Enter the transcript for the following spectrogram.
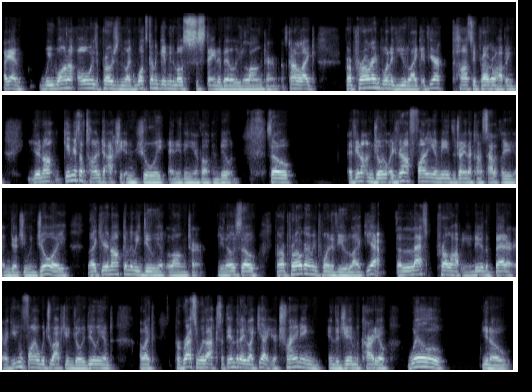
again, we want to always approach it like what's going to give me the most sustainability long term. It's kind of like from a program point of view, like if you're constantly program hopping, you're not giving yourself time to actually enjoy anything you're fucking doing. So if you're not enjoying, if you're not finding a means of training that kind of satisfy you and that you enjoy, like you're not going to be doing it long term. You know, so from a programming point of view, like yeah, the less pro hopping you do, the better. Like you can find what you actually enjoy doing and, like progressing with that. Because at the end of the day, like yeah, your training in the gym, cardio will, you know,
